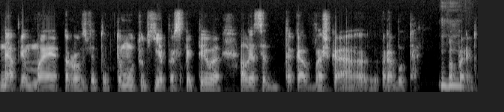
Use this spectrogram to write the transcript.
напрям має розвиток. Тому тут є перспектива, але це така важка робота. Попереду.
